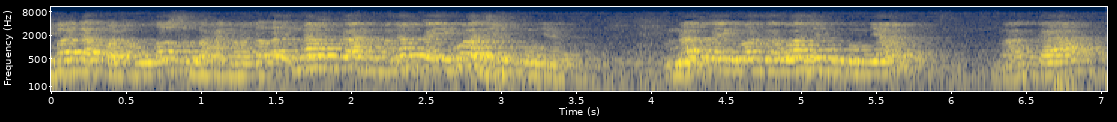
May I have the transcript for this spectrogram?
ibadah pada Allah Subhanahu wa taala nafkah menafkahi wajib hukumnya. Menafkahi keluarga wajib hukumnya maka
